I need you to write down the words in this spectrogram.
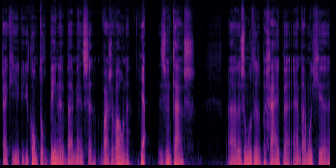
Kijk, je, je komt toch binnen bij mensen waar ze wonen. Ja. Het is hun thuis. Uh, dus ze moeten het begrijpen en daar moet je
